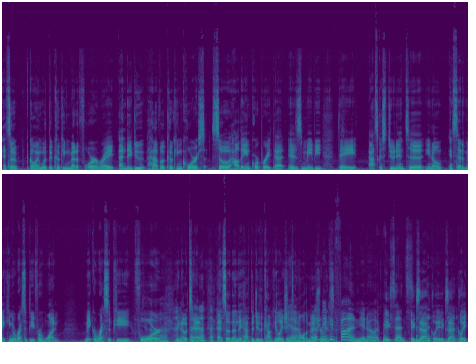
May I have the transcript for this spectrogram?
And so, going with the cooking metaphor, right? And they do have a cooking course. So, how they incorporate that is maybe they ask a student to, you know, instead of making a recipe for one, make a recipe for yeah. you know 10 and so then they have to do the calculations yeah. and all the measurements make it fun you know? It makes it, sense. exactly exactly.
